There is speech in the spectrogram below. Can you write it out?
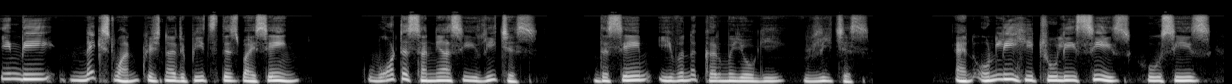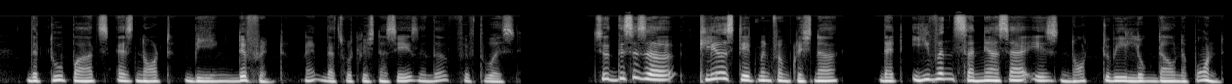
In the next one, Krishna repeats this by saying, What a sannyasi reaches, the same even a karma yogi reaches. And only he truly sees who sees the two paths as not being different. Right? That's what Krishna says in the fifth verse. So, this is a clear statement from Krishna that even sannyasa is not to be looked down upon.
